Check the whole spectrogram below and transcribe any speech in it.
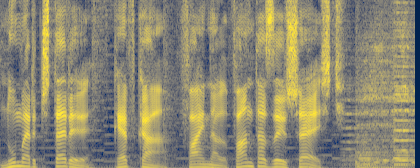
Numer 4. Kefka. Final Fantasy VI.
